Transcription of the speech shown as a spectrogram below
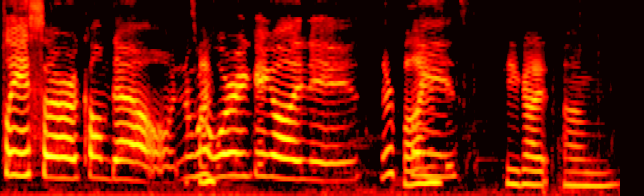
Please, sir, calm down. It's We're fine. working on it. They're fine. Please. Okay, you got um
